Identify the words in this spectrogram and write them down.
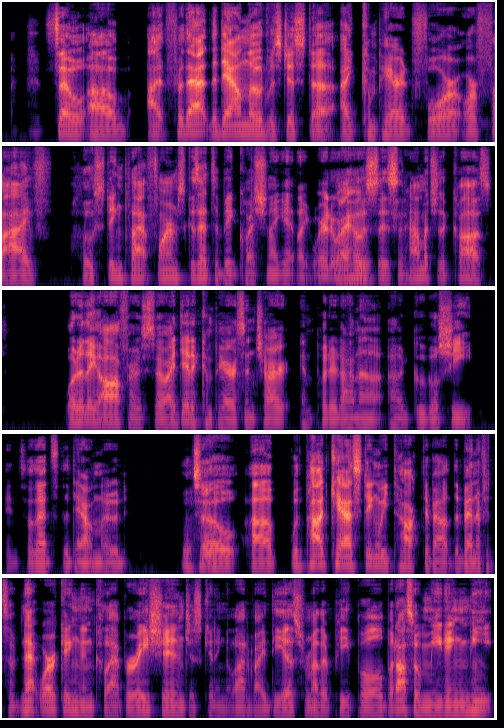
so um, I, for that, the download was just uh, I compared four or five hosting platforms because that's a big question I get. Like, where do mm-hmm. I host this and how much does it cost? What do they offer? So I did a comparison chart and put it on a, a Google Sheet. And so that's the download. Mm-hmm. So, uh, with podcasting, we talked about the benefits of networking and collaboration, just getting a lot of ideas from other people, but also meeting neat,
